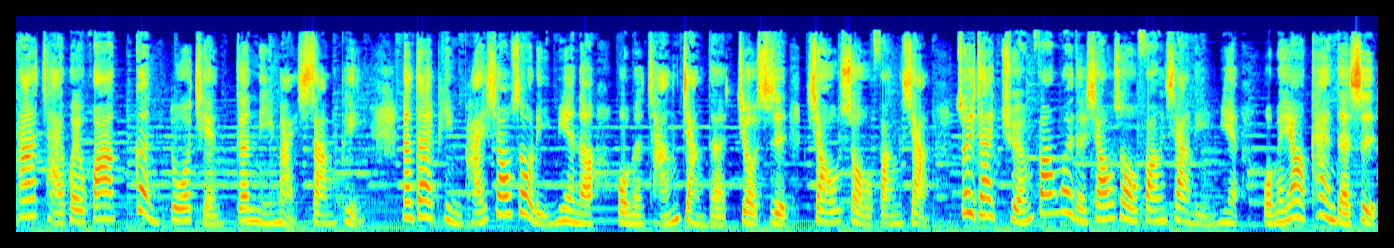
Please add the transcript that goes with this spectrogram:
他才会花更多钱跟你买商品。那在品牌销售里面呢，我们常讲的就是销售方向。所以在全方位的销售方向里面，我们要看的是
